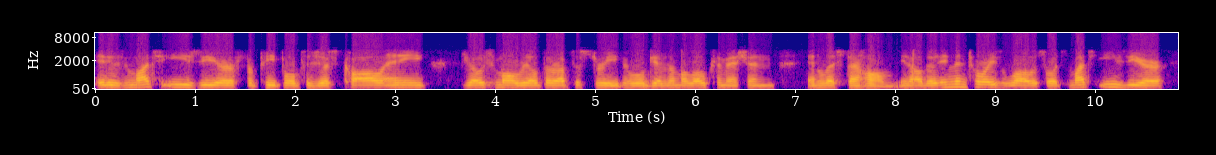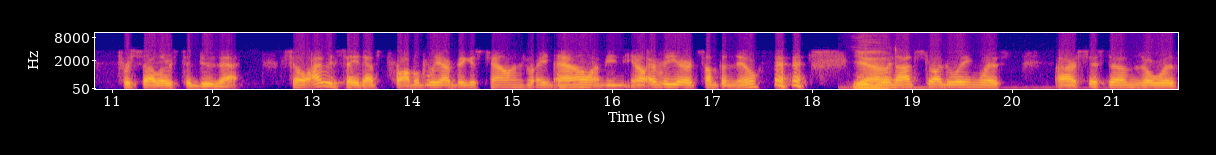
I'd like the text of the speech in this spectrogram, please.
it is much easier for people to just call any Joe Schmo realtor up the street who will give them a low commission and list their home. You know, the inventory is low, so it's much easier for sellers to do that. So I would say that's probably our biggest challenge right now. I mean, you know, every year it's something new. Yeah. We're not struggling with our systems or with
